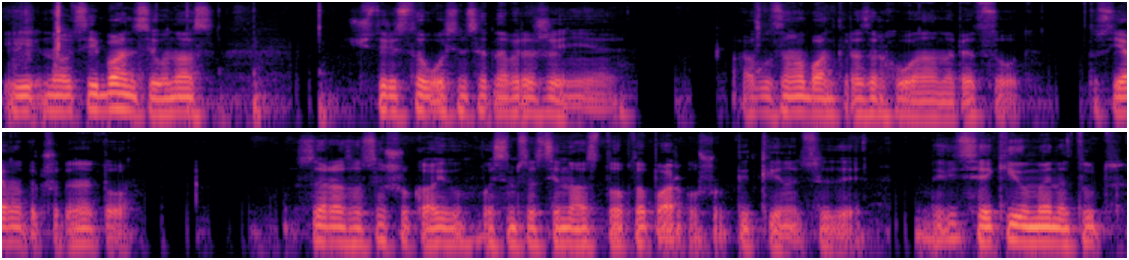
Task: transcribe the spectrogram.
І на цій банці у нас 480 напряження, а тут сама банка розрахована на 500. Тобто явно тут щось не то. Зараз оце шукаю 817 оптопарку, щоб підкинути сюди. Дивіться, які у мене тут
